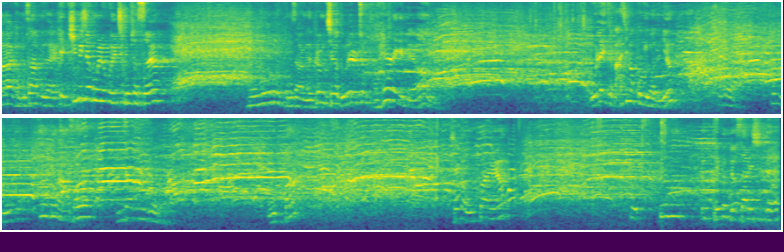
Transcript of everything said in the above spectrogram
아, 감사합니다. 이렇게 김희재 보려고 일찍 오셨어요? 아유, 감사합니다. 그럼 제가 노래를 좀 더 해야 되겠네요. 원래 이제 마지막 곡이거든요. 그래서 그럼 이렇게 하고 나서 인사드리고 오빠? 제가 오빠예요? 그, 그 대금 몇 살이신데?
